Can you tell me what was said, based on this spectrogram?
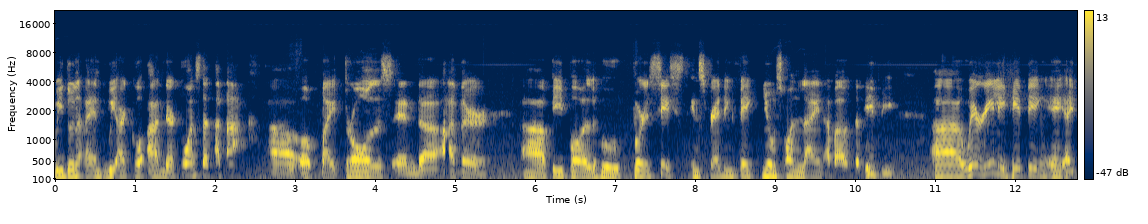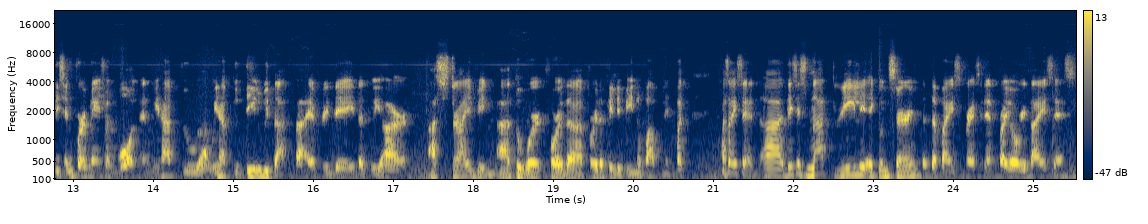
we do not, and we are co- under constant attack of, by trolls and other uh, people who persist in spreading fake news online about the VP, uh, we're really hitting a, a, disinformation wall, and we have to uh, we have to deal with that uh, every day that we are uh, striving uh, to work for the for the Filipino public. But as I said, this is not really a concern that the vice president prioritizes.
